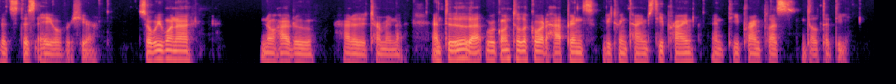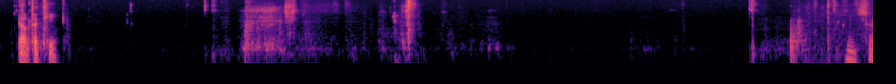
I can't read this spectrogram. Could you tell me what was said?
That's this A over here. So we want to know how to how to determine that. And to do that, we're going to look at what happens between times t prime and t prime plus delta t, delta t. So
